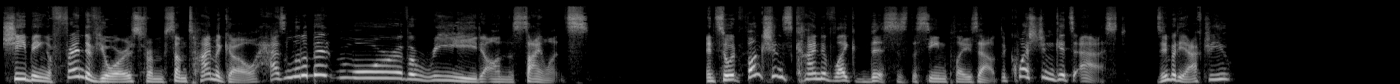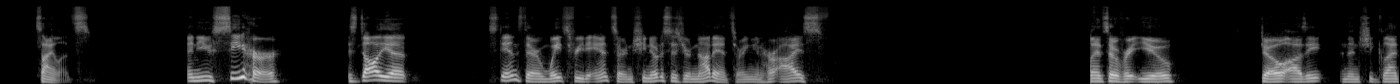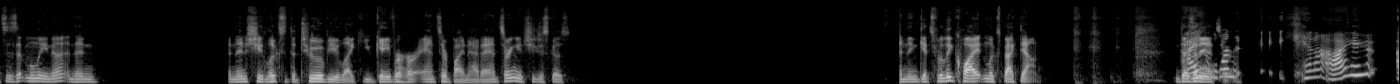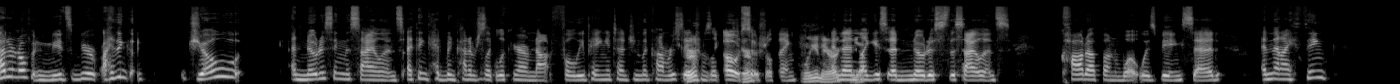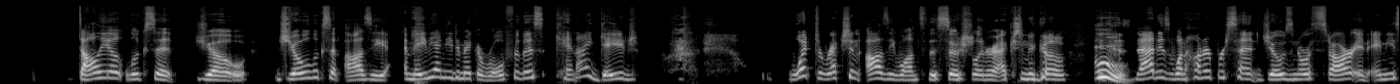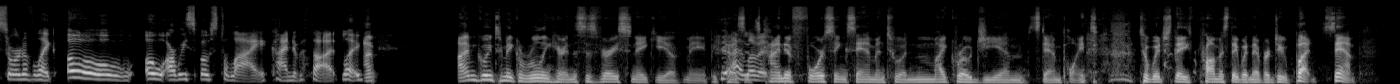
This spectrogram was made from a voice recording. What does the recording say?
She, being a friend of yours from some time ago, has a little bit more of a read on the silence. And so it functions kind of like this as the scene plays out. The question gets asked Is anybody after you? silence. And you see her as Dahlia stands there and waits for you to answer, and she notices you're not answering, and her eyes glance over at you, Joe, Ozzy, and then she glances at Molina, and then and then she looks at the two of you like you gave her her answer by not answering, and she just goes, and then gets really quiet and looks back down. Doesn't I answer. want- can I? I don't know if it needs to be. I think Joe, uh, noticing the silence, I think had been kind of just like looking around, not fully paying attention to the conversation. was like, oh, sure. social thing. And Eric, and then, yep. like you said, noticed the silence, caught up on what was being said. And then I think Dahlia looks at Joe. Joe looks at Ozzy. Maybe I need to make a roll for this. Can I gauge what direction Ozzy wants this social interaction to go? Because Ooh. that is 100% Joe's North Star in any sort of like, oh, oh, are we supposed to lie kind of a thought. Like, I'm- I'm going to make a ruling here, and this is very snaky of me because it's it. kind of forcing Sam into a micro GM standpoint to which they promised they would never do. But Sam,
